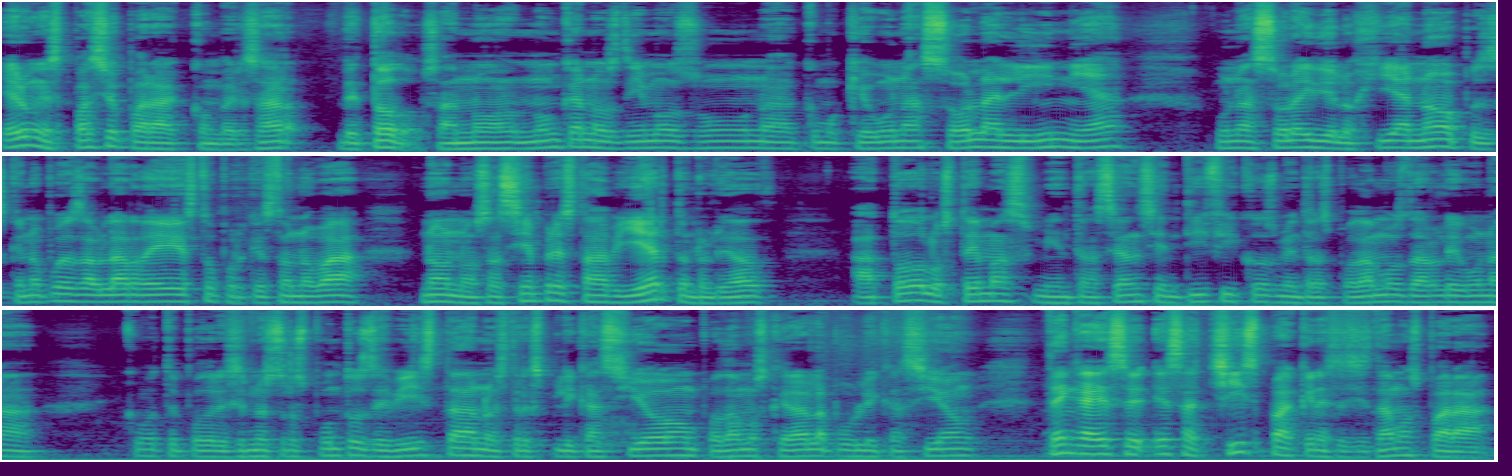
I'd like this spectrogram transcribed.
era un espacio para conversar de todo. O sea, no, nunca nos dimos una, como que una sola línea, una sola ideología. No, pues es que no puedes hablar de esto porque esto no va. No, no, o sea, siempre está abierto en realidad a todos los temas mientras sean científicos, mientras podamos darle una, ¿cómo te podría decir? Nuestros puntos de vista, nuestra explicación, podamos crear la publicación, tenga ese, esa chispa que necesitamos para,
